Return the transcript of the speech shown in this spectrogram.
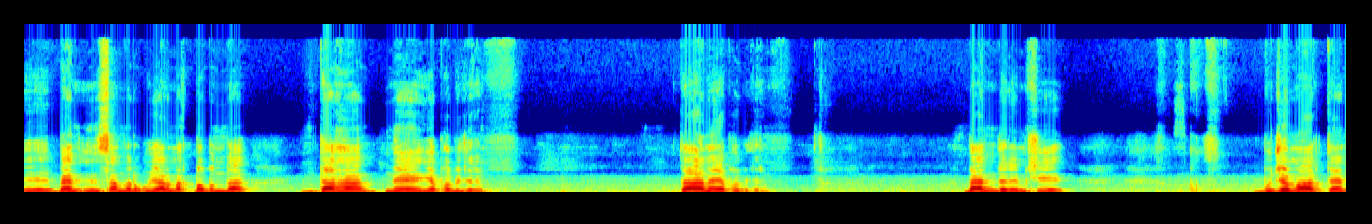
eee, ben insanları uyarmak babında daha ne yapabilirim? Daha ne yapabilirim? Ben derim ki bu cemaatten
